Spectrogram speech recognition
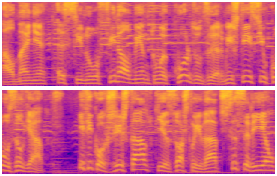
a Alemanha assinou finalmente um acordo de armistício com os aliados. E ficou registado que as hostilidades cessariam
